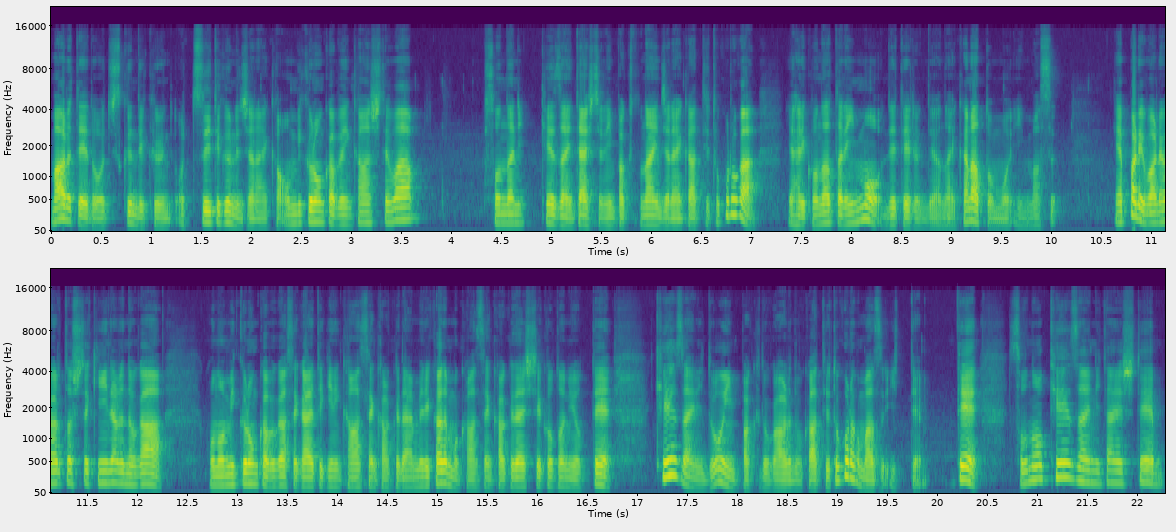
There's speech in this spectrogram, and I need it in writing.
まあ、ある程度落ち着んでくる、落ち着いてくるんじゃないか。オミクロン株に関しては、そんなに経済に対してのインパクトないんじゃないかっていうところが、やはりこの辺りにも出てるんではないかなと思います。やっぱり我々として気になるのが、このオミクロン株が世界的に感染拡大、アメリカでも感染拡大していくことによって、経済にどうインパクトがあるのかっていうところがまず1点。で、その経済に対して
